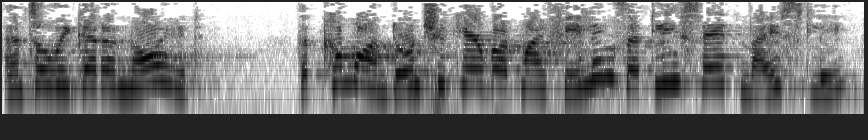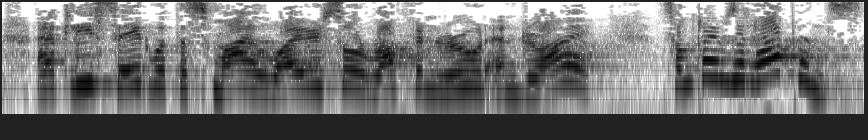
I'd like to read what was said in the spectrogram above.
And so we get annoyed. That come on, don't you care about my feelings? At least say it nicely. At least say it with a smile. Why are you so rough and rude and dry? Sometimes it happens.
